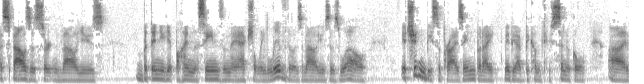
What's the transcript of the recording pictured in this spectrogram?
espouses certain values, but then you get behind the scenes and they actually live those values as well it shouldn't be surprising, but I maybe I've become too cynical uh,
